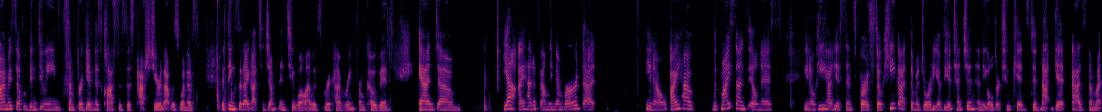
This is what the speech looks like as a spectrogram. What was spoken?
I myself have been doing some forgiveness classes this past year. That was one of the things that I got to jump into while I was recovering from COVID. And um, yeah, I had a family member that, you know, I have with my son's illness. you know, he had his since birth. So he got the majority of the attention and the older two kids did not get as much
